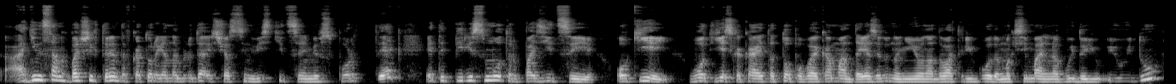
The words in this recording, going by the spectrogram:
Один из самых больших трендов, который я наблюдаю сейчас с инвестициями в спорттек, это пересмотр позиции «Окей, вот есть какая-то топовая команда, я зайду на нее на 2-3 года, максимально выдаю и уйду»,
